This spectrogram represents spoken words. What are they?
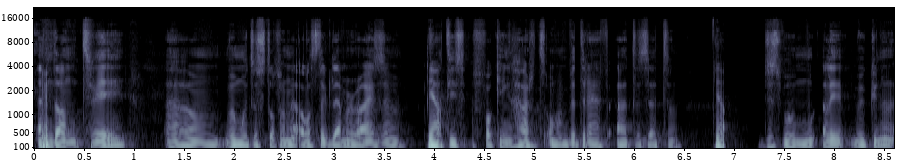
En dan twee, ehm, we moeten stoppen met alles te glamorizen. Ja. Het is fucking hard om een bedrijf uit te zetten. Ja. Dus we, allee, we kunnen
